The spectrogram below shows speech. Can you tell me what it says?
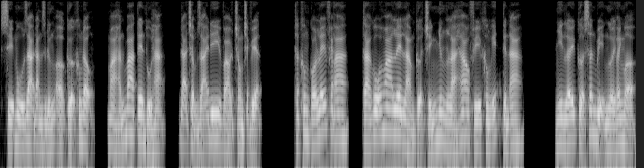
sĩ mù dạ đang đứng ở cửa không động, mà hắn ba tên thủ hạ đã chậm rãi đi vào trong trạch viện. Thật không có lễ phép a ta gỗ hoa lên làm cửa chính nhưng là hao phí không ít tiền a. Nhìn lấy cửa sân bị người oanh mở,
